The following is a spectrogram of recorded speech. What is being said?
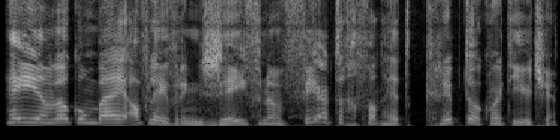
Hey en welkom bij aflevering 47 van het Crypto Kwartiertje.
